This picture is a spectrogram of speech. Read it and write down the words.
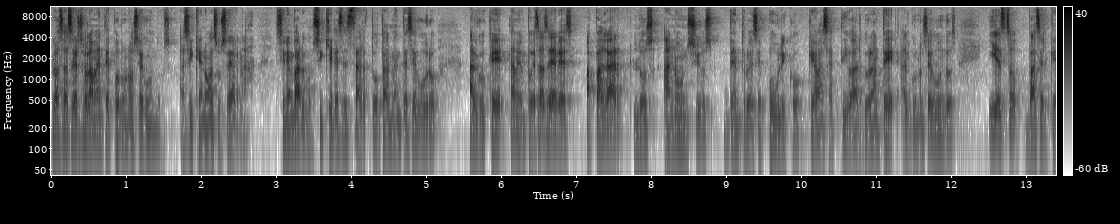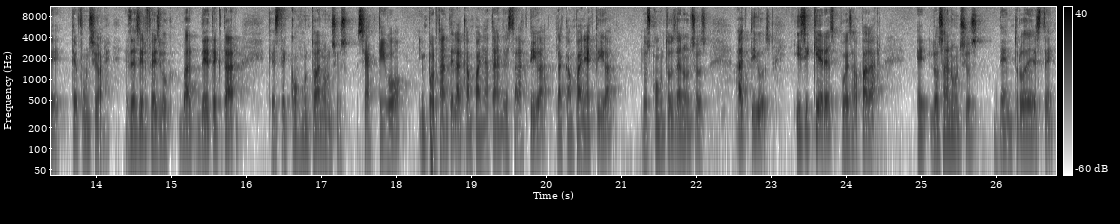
lo vas a hacer solamente por unos segundos, así que no va a suceder nada. Sin embargo, si quieres estar totalmente seguro, algo que también puedes hacer es apagar los anuncios dentro de ese público que vas a activar durante algunos segundos y esto va a hacer que te funcione. Es decir, Facebook va a detectar que este conjunto de anuncios se activó. Importante, la campaña también debe estar activa. La campaña activa, los conjuntos de anuncios activos y si quieres puedes apagar eh, los anuncios dentro de este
